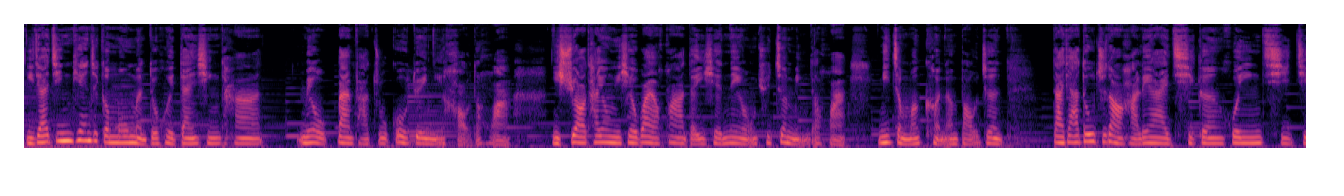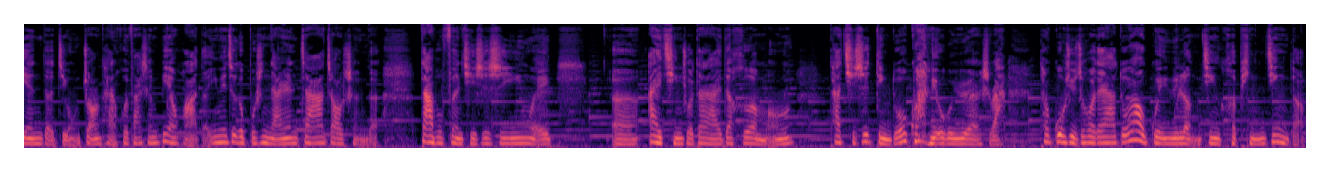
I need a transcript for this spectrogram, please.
你在今天这个 moment 都会担心他没有办法足够对你好的话，你需要他用一些外化的一些内容去证明的话，你怎么可能保证？大家都知道哈，恋爱期跟婚姻期间的这种状态会发生变化的，因为这个不是男人渣造成的，大部分其实是因为，呃，爱情所带来的荷尔蒙，它其实顶多管六个月，是吧？它过去之后，大家都要归于冷静和平静的。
